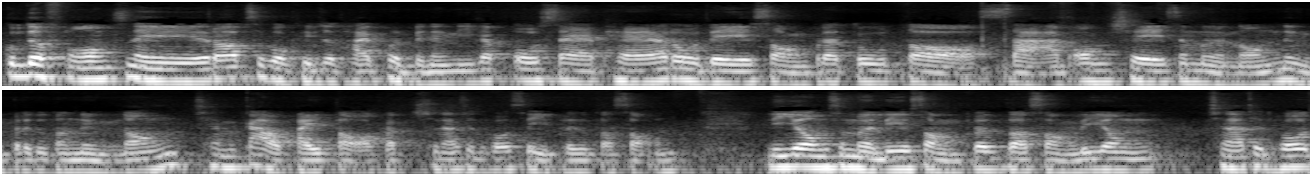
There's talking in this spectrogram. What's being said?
กลุ่มเดอะฟองส์ในรอบ 16 ทีมสุดท้ายผลเป็นดังนี้ครับโอแซแพ้โรเด 2 ประตูต่อ 3 องเช เสมอน้อง 1 ประตูต่อ 1 น้องแชมป์เก่าไปต่อครับชนะจุดโทษ4ประตูต่อ 2 ลียงเสมอลี2ประตูต่อ2ลียงชนะจุดโทษ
